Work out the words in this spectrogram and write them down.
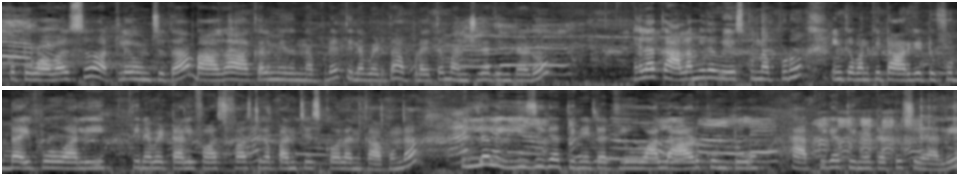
ఒక టూ అవర్స్ అట్లే ఉంచుతా. బాగా ఆకలి మీద ఉన్నప్పుడే తినబెడతా. అప్పుడైతే మంచిగా తింటాడు. ఇలా కాళ్ళ మీద వేసుకున్నప్పుడు ఇంకా మనకి టార్గెట్ ఫుడ్ అయిపోవాలి. తినబెట్టాలి. ఫాస్ట్ ఫాస్ట్గా పని చేసుకోవాలని కాకుండా పిల్లలు ఈజీగా తినేటట్లు వాళ్ళు ఆడుకుంటూ హ్యాపీగా తినేటట్టు చేయాలి.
